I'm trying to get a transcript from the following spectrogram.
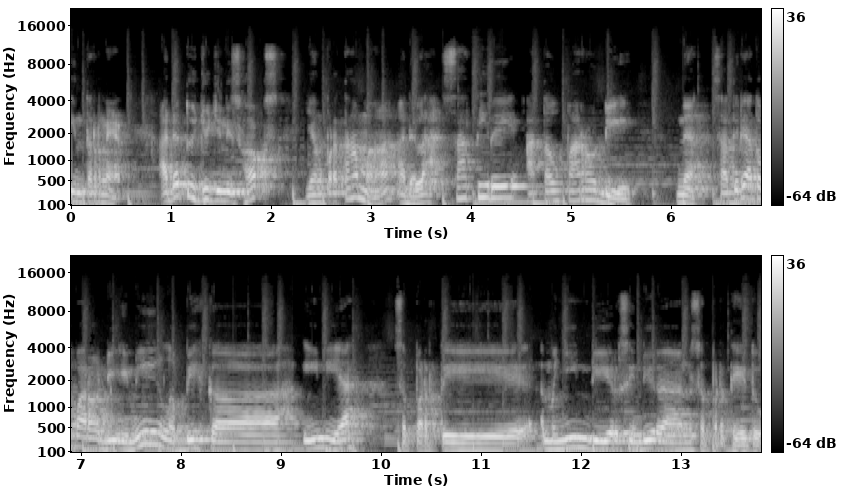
internet. Ada tujuh jenis hoax. Yang pertama adalah satire atau parodi. Nah, satire atau parodi ini lebih ke ini ya, seperti menyindir, sindiran seperti itu.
